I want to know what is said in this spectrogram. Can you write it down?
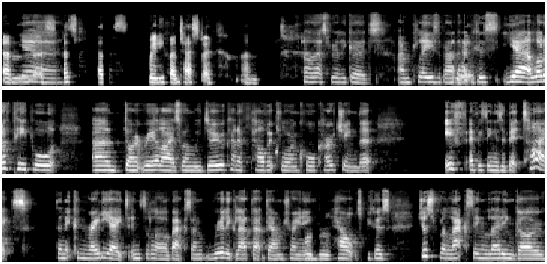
and yeah. it's, it's, it's really fantastic. Um, Oh, that's really good. I'm pleased about that because, yeah, a lot of people um, don't realize when we do kind of pelvic floor and core coaching that if everything is a bit tight, then it can radiate into the lower back. So I'm really glad that down training Mhm. helped because just relaxing, letting go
